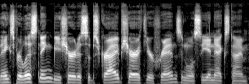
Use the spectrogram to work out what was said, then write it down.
Thanks for listening. Be sure to subscribe, share with your friends, and we'll see you next time.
